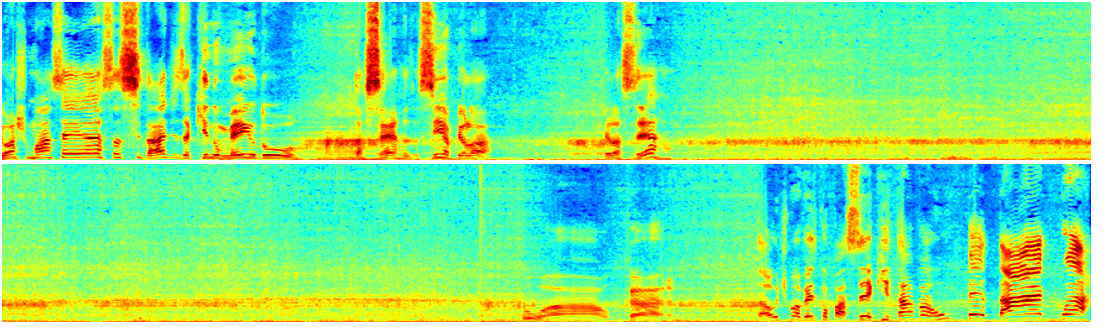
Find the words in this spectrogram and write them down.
Eu acho massa é essas cidades aqui no meio do das serras, assim, ó, pela pela serra. Uau, cara. Da última vez que eu passei aqui tava um pé d'água.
